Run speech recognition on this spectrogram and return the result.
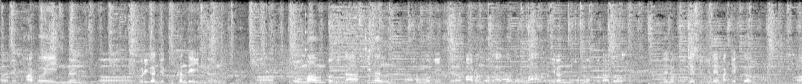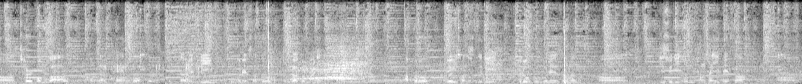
어, 이제 과거에 있는 어, 우리가 이제 국한돼 있는 어, 도마 운동이나 뛰는 종목이 있어요. 말 운동하고 도마 이런 종목보다도 이제는 국제 수준에 맞게끔 어, 철봉과 어, 그다음에 패행봉, 그다음에 링 부분에서도 부각을 많이 나타내고 있죠. 앞으로 여기 선수들이 그런 부분에서는 어, 기술이 좀 향상이 돼서 어,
